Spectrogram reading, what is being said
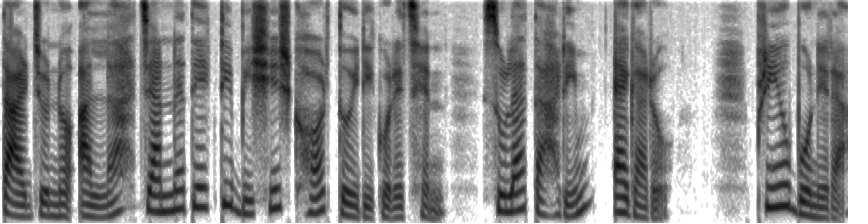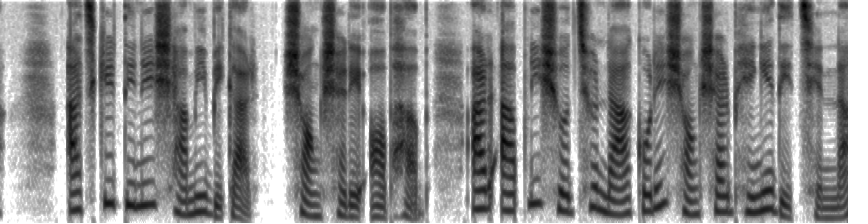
তার জন্য আল্লাহ জান্নাতে একটি বিশেষ ঘর তৈরি করেছেন, সুলা তাহরিম এগারো। প্রিয় বোনেরা, আজকের দিনে স্বামী বিকার, সংসারে অভাব, আর আপনি সহ্য না করে সংসার ভেঙে দিচ্ছেন না?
